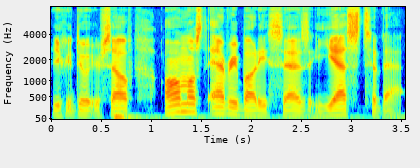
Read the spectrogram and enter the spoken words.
you could do it yourself. Almost everybody says yes to that.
